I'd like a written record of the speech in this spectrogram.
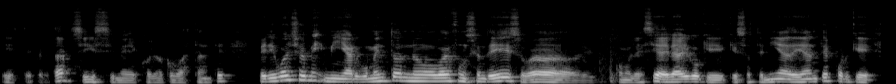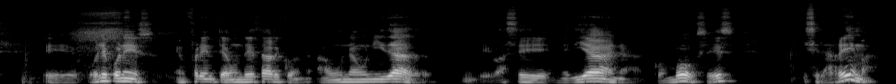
Este, pero está, sí, sí me descolocó bastante. Pero igual yo mi, argumento no va en función de eso, va, como les decía, era algo que, sostenía de antes porque eh, vos le pones enfrente a un Death Archon, a una unidad de base mediana, con boxes, y se la rema.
